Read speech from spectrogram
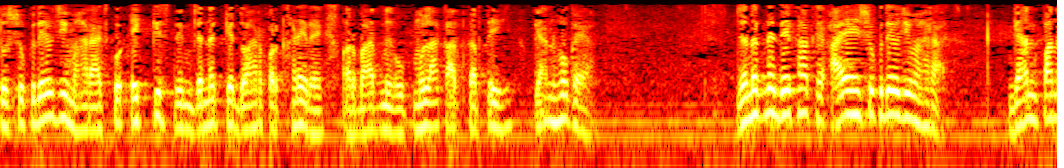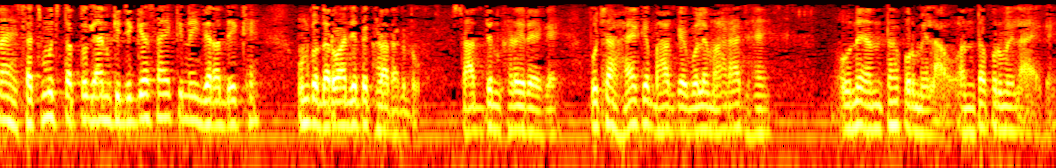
तो सुखदेव जी महाराज को 21 दिन जनक के द्वार पर खड़े रहे और बाद में मुलाकात करते ही ज्ञान हो गया। जनक ने देखा कि आए हैं सुखदेव जी महाराज। ज्ञान पाना है, सचमुच तत्व ज्ञान की जिज्ञासा है कि नहीं, जरा देखें, उनको दरवाजे पे खड़ा रख दो। सात दिन खड़े रह गए। पूछा, है कि भाग गए बोले, महाराज, हैं। उन्हें अंतपुर में लाओ, अंतपुर में लाए गए।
